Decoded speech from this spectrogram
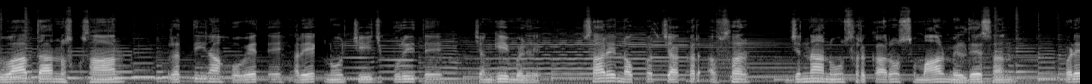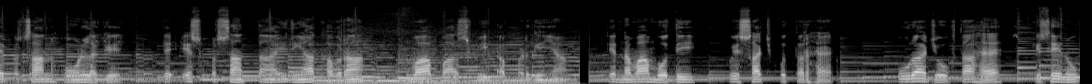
ਨਵਾਬ ਦਾ ਨੁਕਸਾਨ ਰੱਤੀ ਨਾ ਹੋਵੇ ਤੇ ਹਰੇਕ ਨੂੰ ਚੀਜ਼ ਪੂਰੀ ਤੇ ਚੰਗੀ ਮਿਲੇ। ਸਾਰੇ ਨੌਕਰ, ਚਾਕਰ, ਅਫਸਰ ਜਿਨ੍ਹਾਂ ਨੂੰ ਸਰਕਾਰੋਂ ਸਮਾਨ ਮਿਲਦੇ ਸਨ, ਬੜੇ ਪ੍ਰਸੰਨ ਹੋਣ ਲੱਗੇ ਤੇ ਇਸ ਪ੍ਰਸੰਨਤਾ ਦੀਆਂ ਖਬਰਾਂ ਨਵਾਬ ਪਾਸ ਵੀ ਅਪੜ ਗਈਆਂ ਕਿ ਨਵਾਂ ਮੋਦੀ ਕੋਈ ਸੱਚ ਪੁੱਤਰ ਹੈ। ਪੂਰਾ ਜੋਗਤਾ ਹੈ, ਕਿਸੇ ਨੂੰ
